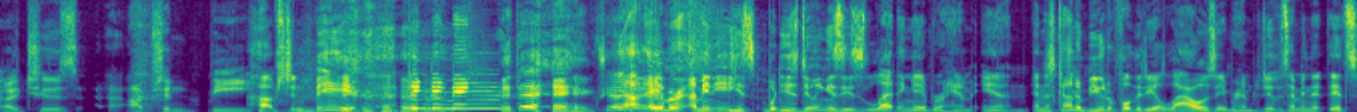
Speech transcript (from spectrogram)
i choose uh, option b Option B. ding ding ding. thanks Yeah, Abraham. I mean, he's what he's doing is he's letting Abraham in, and it's kind of beautiful that he allows Abraham to do this. I mean, it, it's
